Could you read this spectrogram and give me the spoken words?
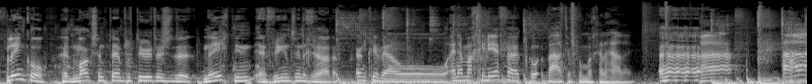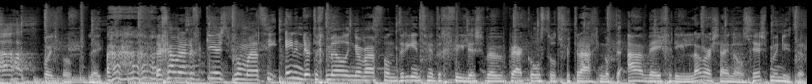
Flink op. Het maximumtemperatuur tussen de 19 en 24 graden. Dankjewel. En dan mag je nu even water voor me gaan halen. Ah, ah, SpongeBob, leuk. Dan gaan we naar de verkeersinformatie. 31 meldingen, waarvan 23 files. We beperken ons tot vertraging op de A-wegen die langer zijn dan 6 minuten.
